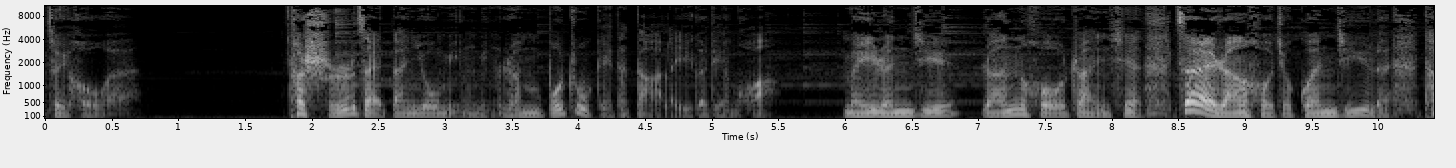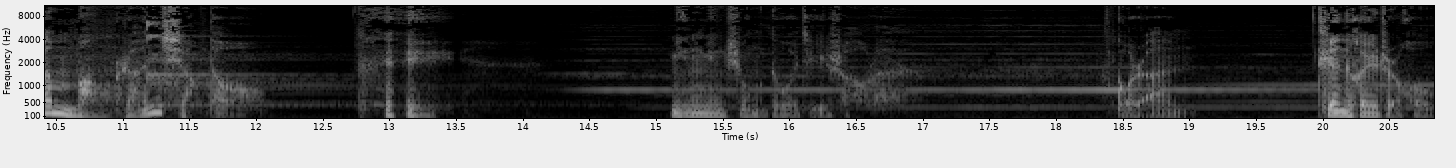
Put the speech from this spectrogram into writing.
最后啊。他实在担忧明明，忍不住给他打了一个电话，没人接，然后占线，再然后就关机了。他猛然想到，嘿嘿，明明凶多吉少了。果然，天黑之后，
